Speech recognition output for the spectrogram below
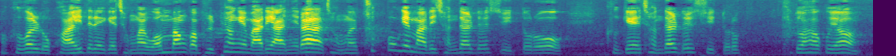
어, 그걸 놓고 아이들에게 정말 원망과 불평의 말이 아니라 정말 축복의 말이 전달될 수 있도록 그게 전달될 수 있도록 기도하고요.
